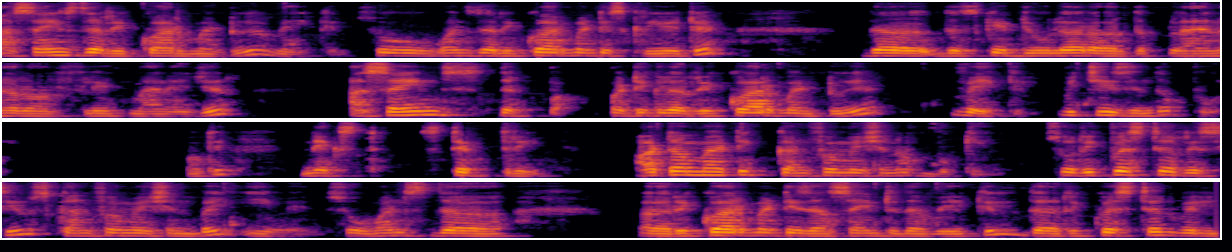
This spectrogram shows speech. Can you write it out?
assigns the requirement to a vehicle. So once the requirement is created the the scheduler or the planner or fleet manager assigns that particular requirement to a vehicle which is in the pool. Okay? Next step three. Automatic confirmation of booking so requester receives confirmation by email. So once the uh, requirement is assigned to the vehicle, the requester will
